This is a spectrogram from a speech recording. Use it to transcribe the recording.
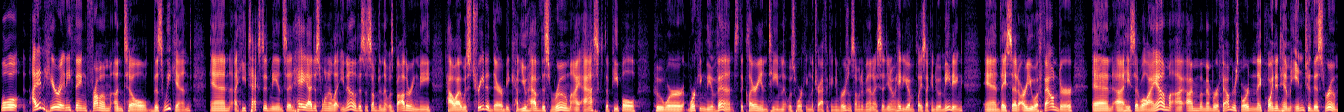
Well, I didn't hear anything from him until this weekend. And uh, he texted me and said, Hey, I just want to let you know this is something that was bothering me, how I was treated there because you have this room. I asked the people who were working the event, the Clarion team that was working the Traffic and Conversion Summit event. I said, you know, hey, do you have a place I can do a meeting? And they said, are you a founder? And uh, he said, Well, I am. I, am a member of Founders Board. And they pointed him into this room.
